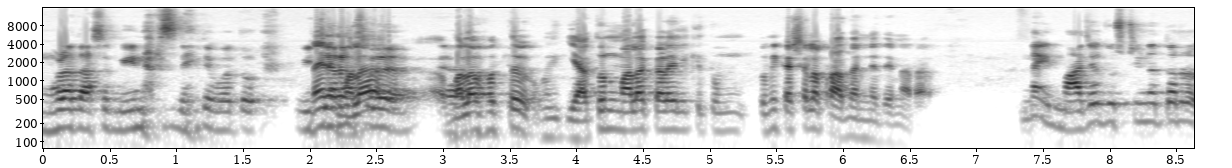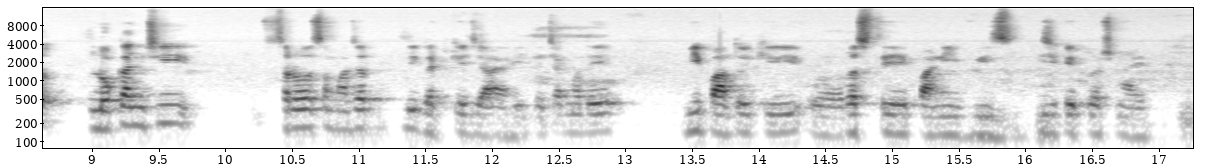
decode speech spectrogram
मुळात असं मिळणारच नाही तेव्हा तो मला मला फक्त यातून मला कळेल की तुम तुम्ही कशाला प्राधान्य देणार आहात? नाही माझ्या दृष्टीनं तर लोकांची सर्व समाजातली घटके जे आहे त्याच्यामध्ये मी पाहतोय की रस्ते पाणी वीज ही जी काही प्रश्न आहेत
